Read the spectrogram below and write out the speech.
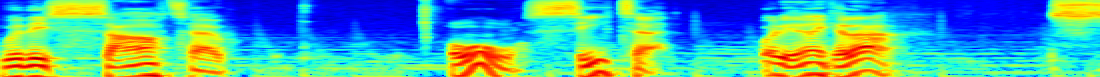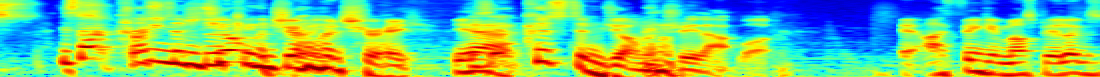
with his Sarto Oh, Seta. What do you think of that? Is that custom geometry? geometry. Is Yeah, custom geometry that one? I think it must be. It looks,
